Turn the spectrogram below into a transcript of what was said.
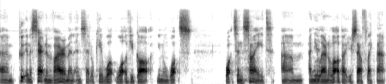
um, put in a certain environment and said, okay, what what have you got? You know, what's what's inside, um, and you learn a lot about yourself like that.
